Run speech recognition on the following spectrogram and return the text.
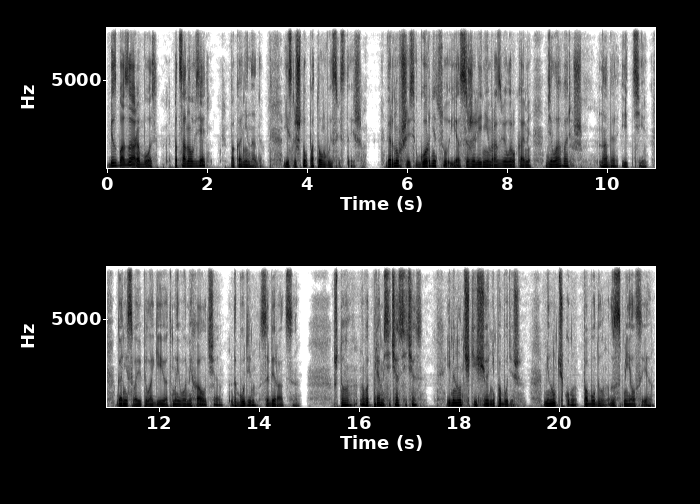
Без базара, босс. Пацанов взять? Пока не надо. Если что, потом высвистаешь». Вернувшись в горницу, я с сожалением развел руками. «Дела, Варюш, надо идти. Гони свою Пелагею от моего Михалыча, да будем собираться». «Что, вот прямо сейчас-сейчас?» И минуточки еще не побудешь. Минуточку побуду, засмеялся я.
